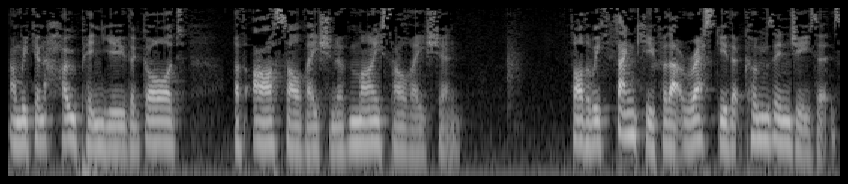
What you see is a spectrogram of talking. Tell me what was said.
and we can hope in you, the God of our salvation, of my salvation. Father, we thank you for that rescue that comes in Jesus.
